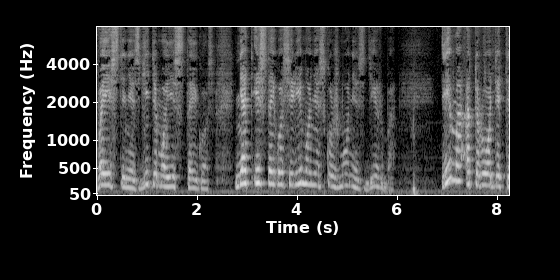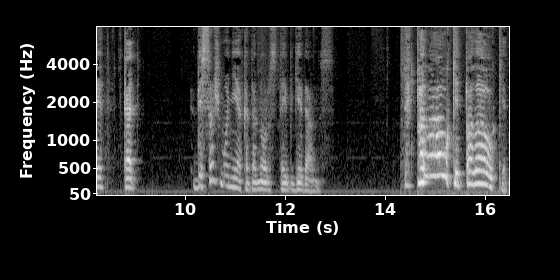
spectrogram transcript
vaistinės, gydymo įstaigos, net įstaigos ir įmonės, kur žmonės dirba. Ima atrodyti, kad visa žmonė kada nors taip gyvens. Bet palaukit, palaukit.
